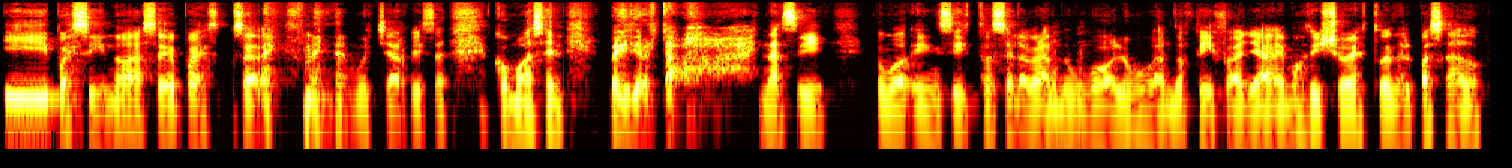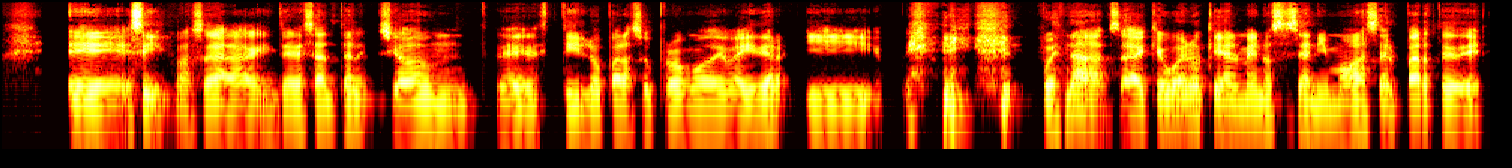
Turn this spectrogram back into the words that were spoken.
Y pues sí, ¿no? Hace, pues, o sea, me da mucha risa cómo hace el Vader así, como, insisto, celebrando un gol jugando FIFA, ya hemos dicho esto en el pasado. Eh, sí, o sea, interesante lección de estilo para su promo de Vader y pues nada, o sea, qué bueno que al menos se animó a ser parte de,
